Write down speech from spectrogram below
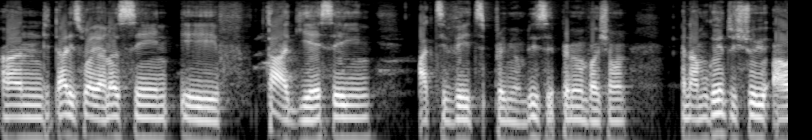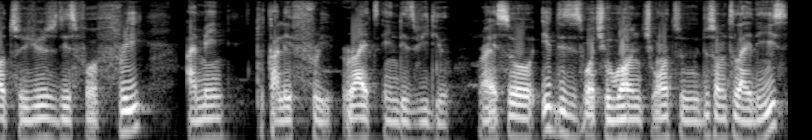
and that is why you're not seeing a tag here saying activate premium. This is a premium version and i'm going to show you how to use this for free i mean totally free right in this video right? So if this is what you want you want to do something like this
